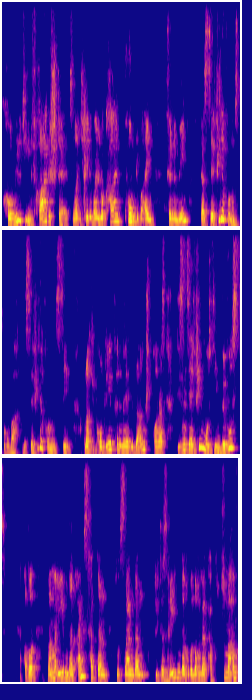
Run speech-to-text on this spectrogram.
Community in Frage stellt, sondern ich rede über einen lokalen Punkt, über ein Phänomen, das sehr viele von uns beobachten, das sehr viele von uns sehen. Und auch die Problemphänomene, die du angesprochen hast, die sind sehr viel Muslimen bewusst. Aber weil man eben dann Angst hat, dann sozusagen dann durch das Reden darüber noch mehr kaputt zu machen,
